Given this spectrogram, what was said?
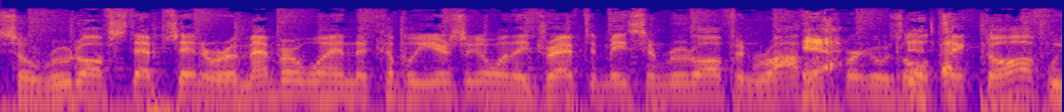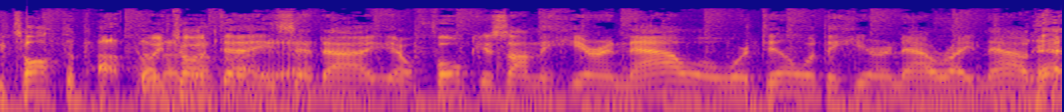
so Rudolph steps in. And remember when a couple years ago when they drafted Mason Rudolph and Roethlisberger was all Yeah. ticked off? We talked about that. We I talked that. He yeah. said, uh, you know, focus on the here and now. Well, we're dealing with the here and now right now, Yeah.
